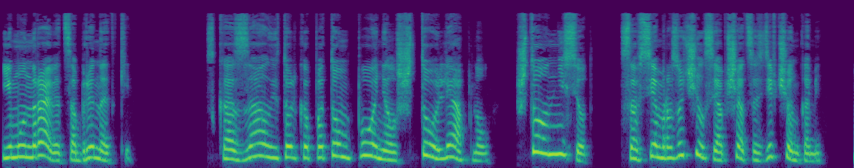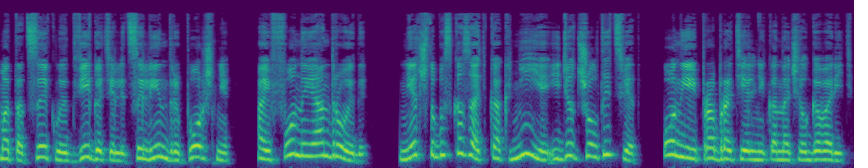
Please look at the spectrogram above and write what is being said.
Ему нравятся брюнетки. Сказал и только потом понял, что ляпнул. Что он несет? Совсем разучился общаться с девчонками. Мотоциклы, двигатели, цилиндры, поршни, айфоны и андроиды. Нет, чтобы сказать, как Ния идет желтый цвет, он ей про брательника начал говорить.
